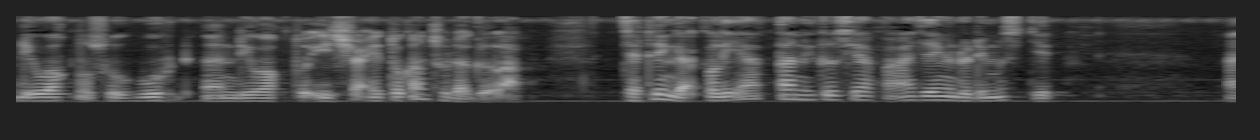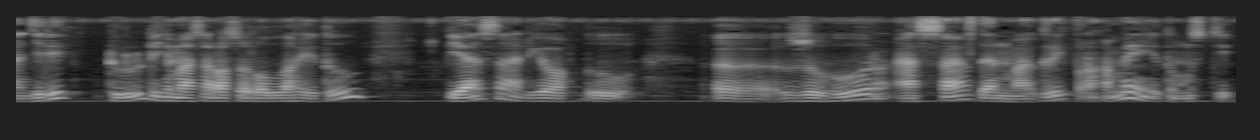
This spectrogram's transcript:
di waktu subuh dengan di waktu isya itu kan sudah gelap, jadi nggak kelihatan itu siapa aja yang udah di masjid Nah, jadi dulu di masa Rasulullah itu biasa di waktu e, zuhur, asar dan maghrib ramai itu masjid.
